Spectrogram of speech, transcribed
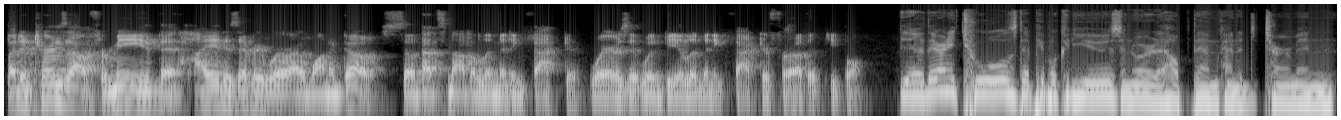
But it turns out for me that Hyatt is everywhere I want to go. So that's not a limiting factor, whereas it would be a limiting factor for other people. Are there any tools that people could use in order to help them kind of determine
